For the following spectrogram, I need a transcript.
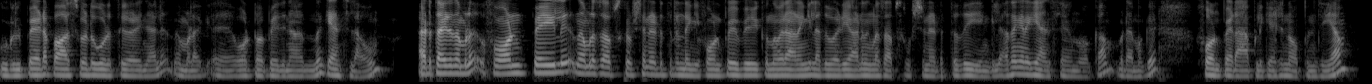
ഗൂഗിൾ പേയുടെ പാസ്വേഡ് കൊടുത്തു കഴിഞ്ഞാൽ നമ്മുടെ ഓട്ടോ പേ ഇതിനകത്ത് നിന്ന് ക്യാൻസൽ ആവും. അടുത്തായിട്ട് നമ്മൾ ഫോൺ പേയിൽ നമ്മൾ സബ്സ്ക്രിപ്ഷൻ എടുത്തിട്ടുണ്ടെങ്കിൽ ഫോൺ പേ ഉപയോഗിക്കുന്നവരാണെങ്കിൽ അതുവഴിയാണ് നിങ്ങൾ സബ്സ്ക്രിപ്ഷൻ എടുത്തത് എങ്കിൽ അതെങ്ങനെ ക്യാൻസൽ ചെയ്യാൻ നോക്കാം. ഇവിടെ നമുക്ക് ഫോൺ പേയുടെ ആപ്ലിക്കേഷൻ ഓപ്പൺ ചെയ്യാം.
